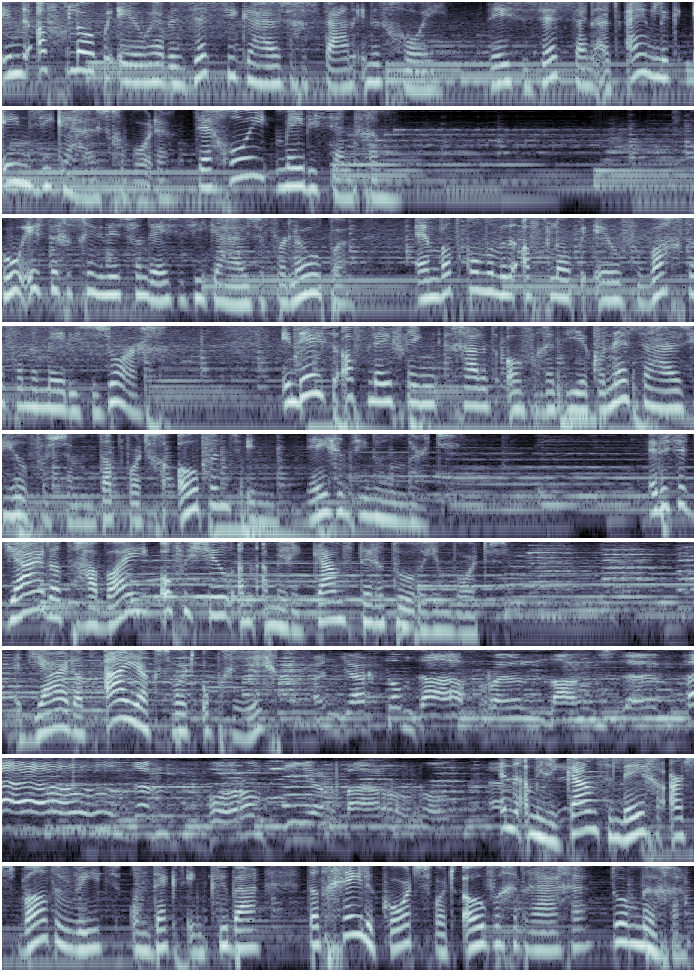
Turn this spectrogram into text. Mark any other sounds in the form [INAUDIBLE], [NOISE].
In de afgelopen eeuw hebben zes ziekenhuizen gestaan in het Gooi. Deze zes zijn uiteindelijk één ziekenhuis geworden. Tergooi Medisch Centrum. Hoe is de geschiedenis van deze ziekenhuizen verlopen? En wat konden we de afgelopen eeuw verwachten van de medische zorg? In deze aflevering gaat het over het Diakonessenhuis Hilversum. Dat wordt geopend in 1900. Het is het jaar dat Hawaii officieel een Amerikaans territorium wordt. Het jaar dat Ajax wordt opgericht. Jacht om daveren langs de velden voor ons dierbaar rood. En de Amerikaanse legerarts Walter Reed ontdekt in Cuba dat gele koorts wordt overgedragen door muggen.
